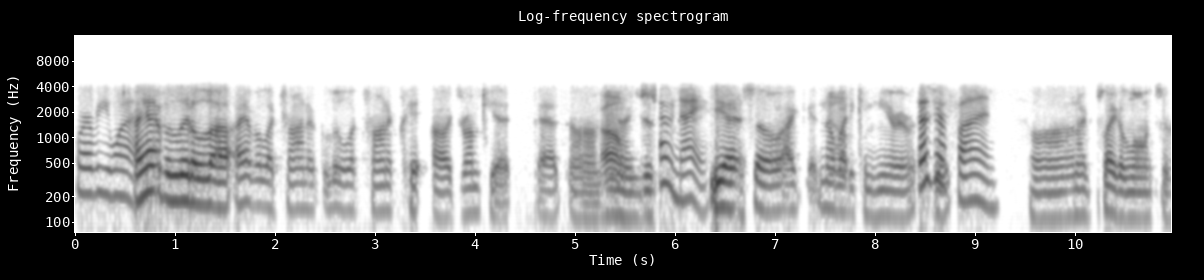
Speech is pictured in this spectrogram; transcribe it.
wherever you want. I have a little, uh, I have electronic, little electronic kit, uh, drum kit that, um, Oh. you know, you just, oh, nice. yeah, so I nobody can hear. Those are fun. uh, and I play along to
